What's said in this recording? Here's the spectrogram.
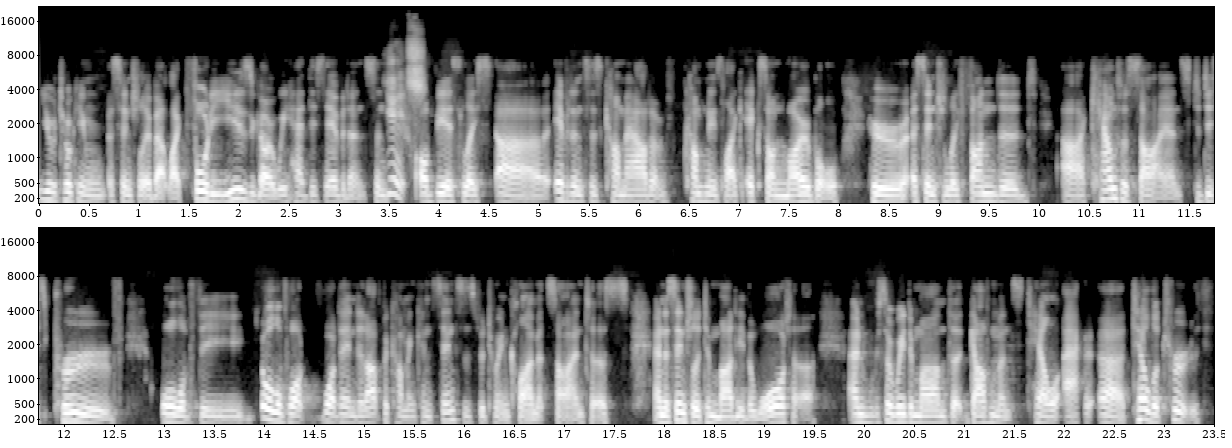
You were talking essentially about like 40 years ago we had this evidence, and yes. obviously uh, evidence has come out of companies like ExxonMobil who essentially funded uh, counter science to disprove all of the all of what what ended up becoming consensus between climate scientists and essentially to muddy the water and so we demand that governments tell uh, tell the truth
